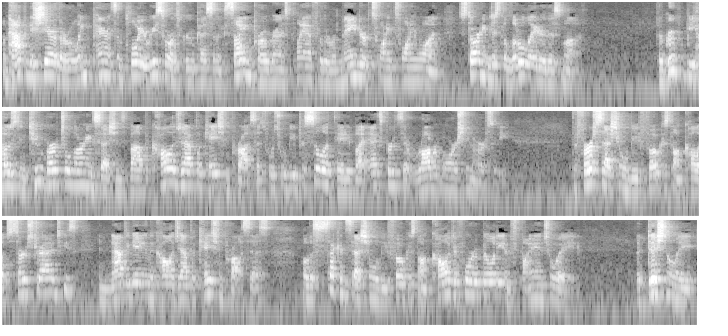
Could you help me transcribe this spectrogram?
I'm happy to share that our Link Parents Employee Resource Group has some exciting programs planned for the remainder of 2021, starting just a little later this month. The group will be hosting two virtual learning sessions about the college application process, which will be facilitated by experts at Robert Morris University. The first session will be focused on college search strategies and navigating the college application process, while the second session will be focused on college affordability and financial aid. Additionally,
